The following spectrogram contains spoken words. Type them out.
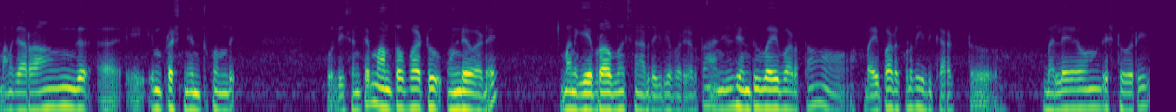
మనకు ఆ రాంగ్ ఇంప్రెషన్ ఎందుకుంది? పోలీస్ అంటే మనతో పాటు ఉండేవాడే. మనకి ఏ ప్రాబ్లం వచ్చినా ఆడి దగ్గరికి పరిగెడతాం. ఆయన చూసి ఎందుకు భయపడతాం? భయపడకూడదు. ఇది కరెక్ట్ భలే ఉంది స్టోరీ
